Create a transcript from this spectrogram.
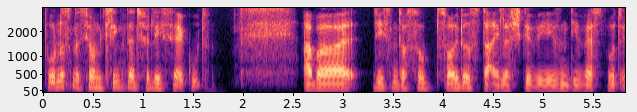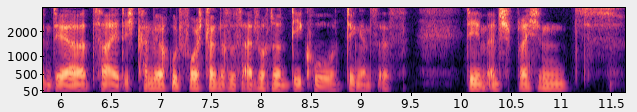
Bonusmission klingt natürlich sehr gut aber die sind doch so pseudo-stylisch gewesen, die Westwood in der Zeit. Ich kann mir auch gut vorstellen, dass es einfach nur ein Deko-Dingens ist. Dementsprechend,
